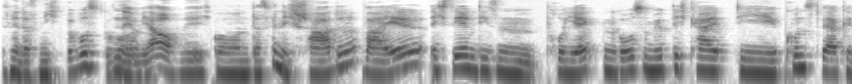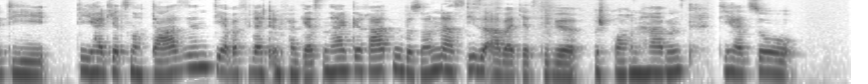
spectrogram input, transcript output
ist mir das nicht bewusst geworden. Nee, mir auch nicht. Und das finde ich schade, weil ich sehe in diesem Projekt eine große Möglichkeit, die Kunstwerke, die die halt jetzt noch da sind, die aber vielleicht in Vergessenheit geraten, besonders diese Arbeit jetzt, die wir besprochen haben, die halt so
